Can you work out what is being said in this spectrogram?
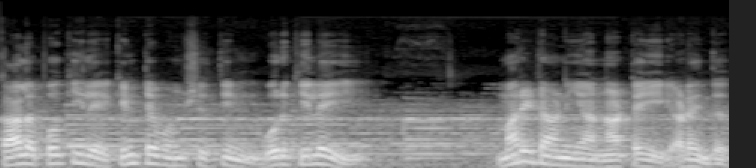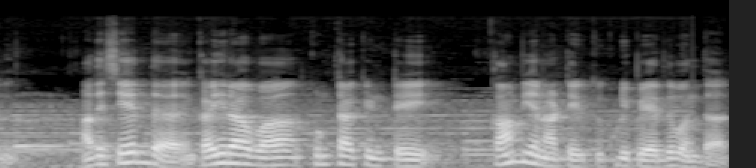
காலப்போக்கிலே கிண்டே வம்சத்தின் ஒரு கிளை மாரிடானியா நாட்டை அடைந்தது. அதை சேர்ந்த கைராவா குண்டா கிண்டே காம்பிய நாட்டிற்கு குடிபெயர்ந்து வந்தார்.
